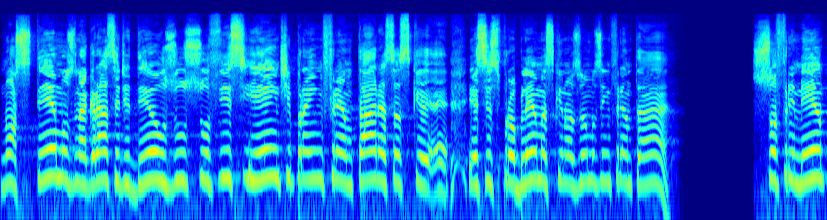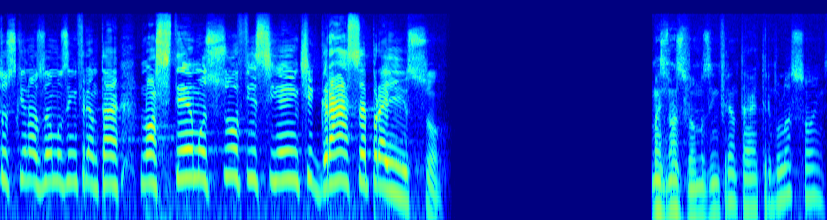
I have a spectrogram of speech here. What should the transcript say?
Nós temos na graça de Deus o suficiente para enfrentar essas, eh, esses problemas que nós vamos enfrentar, sofrimentos que nós vamos enfrentar. Nós temos suficiente graça para isso. Mas nós vamos enfrentar tribulações.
